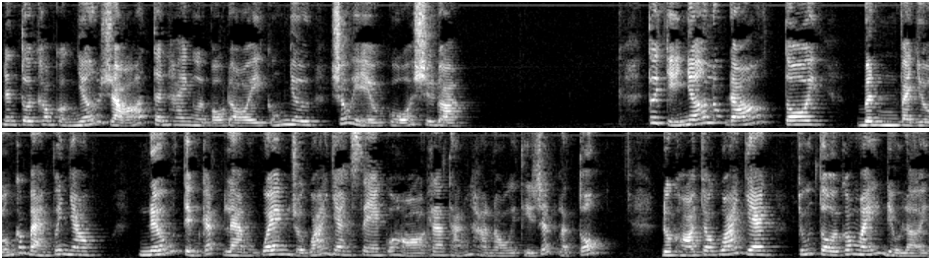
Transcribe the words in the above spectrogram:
nên tôi không còn nhớ rõ tên hai người bộ đội cũng như số hiệu của sư đoàn. Tôi chỉ nhớ lúc đó tôi, Bình và Dưỡng có bàn với nhau. Nếu tìm cách làm quen rồi quá gian xe của họ ra thẳng Hà Nội thì rất là tốt. Được họ cho quá gian, chúng tôi có mấy điều lợi.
